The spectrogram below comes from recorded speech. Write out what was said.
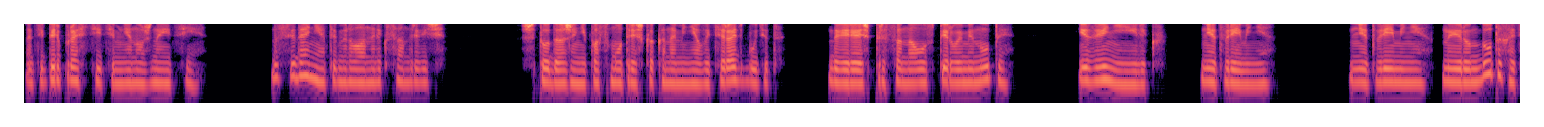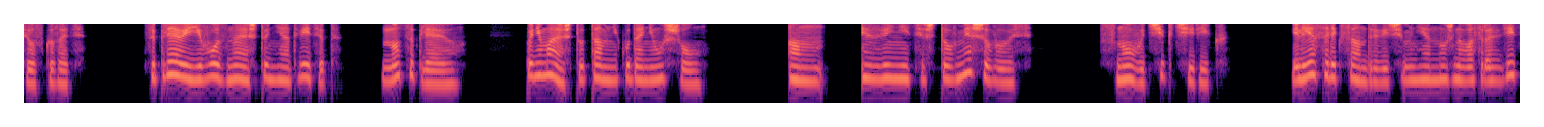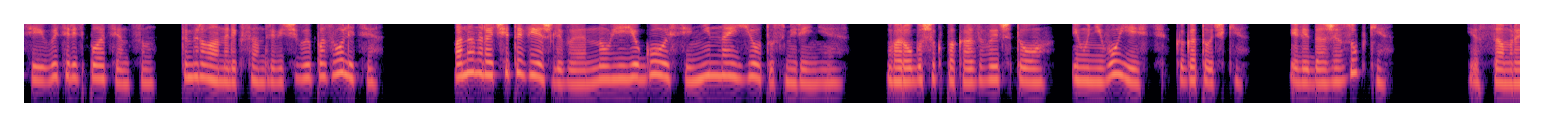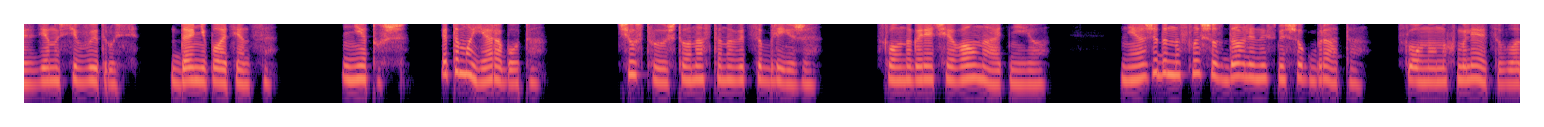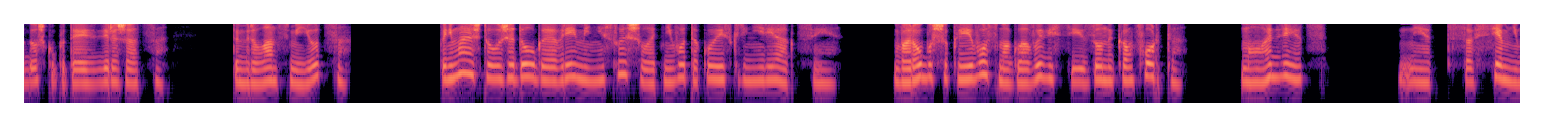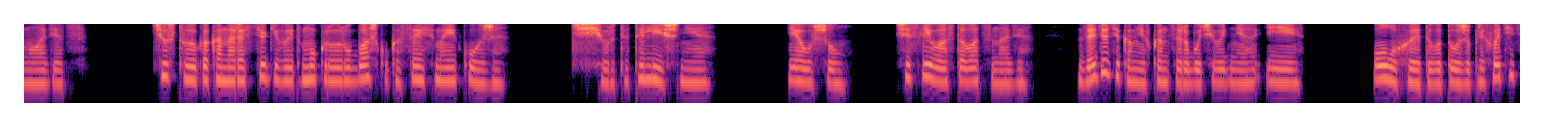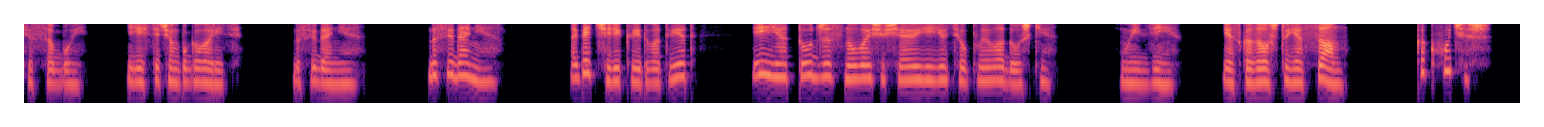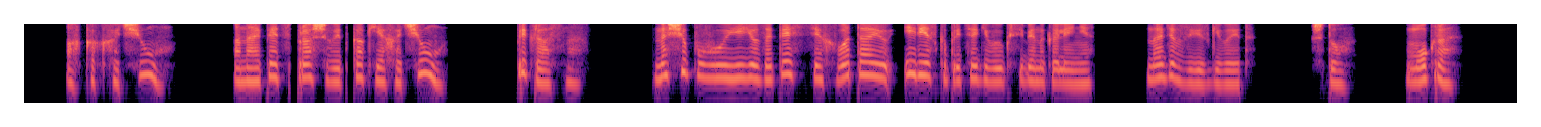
А теперь простите, мне нужно идти. До свидания, Тамерлан Александрович. Что, даже не посмотришь, как она меня вытирать будет? Доверяешь персоналу с первой минуты? Извини, Илик, нет времени. Нет времени. На ерунду ты хотел сказать? Цепляю его, зная, что не ответит, но цепляю. Понимаю, что там никуда не ушел. Ам, извините, что вмешиваюсь. Снова чик-чирик. «Ильяс Александрович, мне нужно вас раздеть и вытереть полотенцем. Тамерлан Александрович, вы позволите?» Она нарочито вежливая, но в ее голосе ни на йоту смирения. Воробушек показывает, что и у него есть коготочки. Или даже зубки. Я сам разденусь и вытрусь. Дай мне полотенце. Нет уж, это моя работа. Чувствую, что она становится ближе, словно горячая волна от нее. Неожиданно слышу сдавленный смешок брата, словно он ухмыляется в ладошку, пытаясь сдержаться. Тамерлан смеется. Понимаю, что уже долгое время не слышал от него такой искренней реакции. Воробушек и его смогла вывести из зоны комфорта. Молодец. Нет, совсем не молодец. Чувствую, как она расстегивает мокрую рубашку, касаясь моей кожи. Черт, это лишнее. Я ушел. Счастливо оставаться, Надя. Зайдете ко мне в конце рабочего дня и... Олуха этого тоже прихватите с собой. Есть о чем поговорить. До свидания. До свидания. Опять чирикает в ответ, и я тут же снова ощущаю ее теплые ладошки. Уйди. Я сказал, что я сам. Как хочешь. Ах, как хочу. Она опять спрашивает, как я хочу. Прекрасно. Нащупываю ее запястье, хватаю и резко притягиваю к себе на колени. Надя взвизгивает. Что, мокро?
